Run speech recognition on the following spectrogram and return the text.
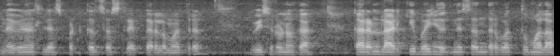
नवीन असल्यास पटकन सबस्क्राईब करायला मात्र विसरू नका. कारण लाडकी बहीण योजनेसंदर्भात तुम्हाला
